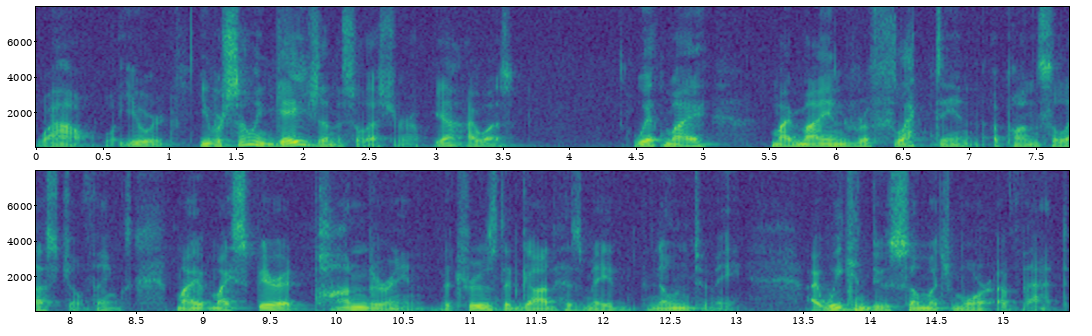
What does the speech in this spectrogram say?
Wow, well, you, were, you were so engaged in the celestial room. Yeah, I was. With my, my mind reflecting upon celestial things, my, my spirit pondering the truths that God has made known to me. Uh, we can do so much more of that.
